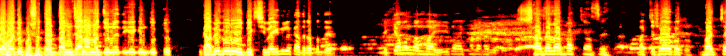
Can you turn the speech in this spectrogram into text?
গবাদি পশুর দরদাম জানানোর জন্য এদিকে কিন্তু একটু গাবি গরু দেখছি। ভাই এগুলো কাদের আপনাদের? কেমন দাম ভাই? এটা খাতাটা কত সাদাটা বাচ্চা আছে। বাচ্চা সহ কত? বাচ্চা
